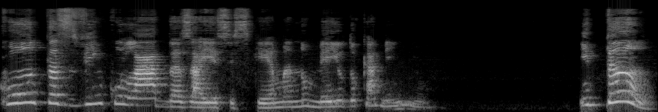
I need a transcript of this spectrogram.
contas vinculadas a esse esquema no meio do caminho. Então,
